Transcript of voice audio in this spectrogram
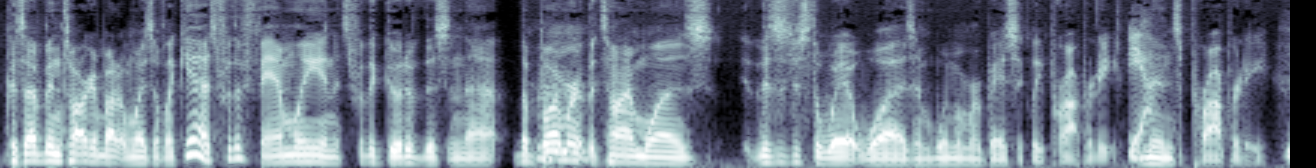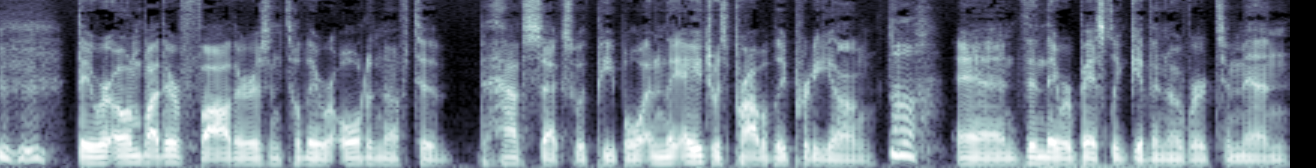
because I've been talking about it in ways of like, yeah, it's for the family and it's for the good of this and that. The bummer at the time was this is just the way it was, and women were basically property, Yeah. men's property. hmm They were owned by their fathers until they were old enough to have sex with people, and the age was probably pretty young. Oh, and then they were basically given over to men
